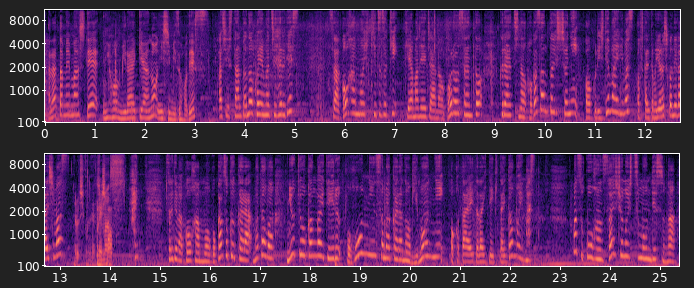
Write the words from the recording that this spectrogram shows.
改めまして日本未来ケアの西瑞穂です。アシスタントの小山千春ですさあ後半も引き続きケアマネージャーの五郎さんとクラッチの古賀さんと一緒にお送りしてまいります。お二人ともよろしくお願いします。よろしくお願いします。はい。それでは後半もご家族からまたは入居を考えているご本人様からの疑問にお答えいただいていきたいと思います。まず後半最初の質問ですが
